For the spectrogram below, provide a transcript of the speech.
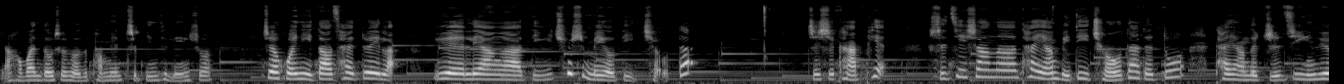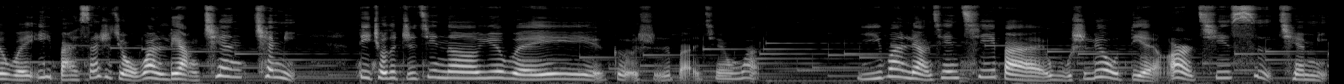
然后豌豆射手在旁边吃冰淇淋说：“这回你倒猜对了，月亮啊，的确是没有地球的。这是卡片。”实际上呢，太阳比地球大得多。太阳的直径约为一百三十九万两千千米，地球的直径呢约为个十百千万一万两千七百五十六点二七四千米。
